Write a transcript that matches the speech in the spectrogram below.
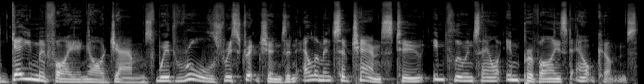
gamifying our jams with rules, restrictions, and elements of chance to influence our improvised outcomes.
